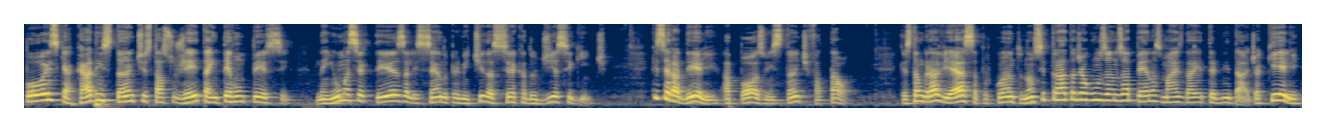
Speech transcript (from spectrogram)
pois que a cada instante está sujeita a interromper-se, nenhuma certeza lhe sendo permitida acerca do dia seguinte. Que será dele após o instante fatal? Questão grave essa, porquanto não se trata de alguns anos apenas, mas da eternidade. Aquele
